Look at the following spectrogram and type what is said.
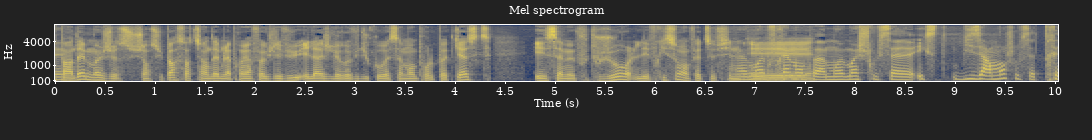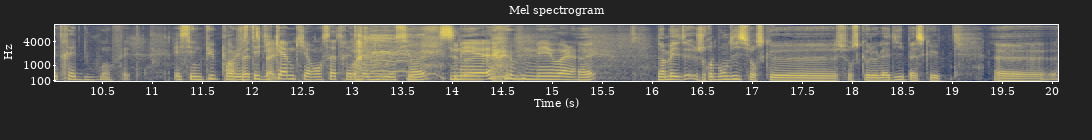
euh, pas indemne. Moi, je- j'en suis pas ressorti indemne la première fois que je l'ai vu, et là, je l'ai revu du coup récemment pour le podcast, et ça me fout toujours les frissons en fait ce film. Ah, moi, Et- vraiment pas. Moi, moi, je trouve ça bizarrement, je trouve ça très très doux en fait. Et c'est une pub pour En le fait, bah, Steadicam qui rend ça très très doux aussi. ouais. Mais, euh, mais voilà. Non, mais je rebondis sur ce que, sur ce que Lola dit parce que, euh,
